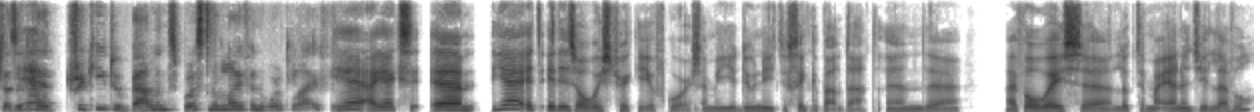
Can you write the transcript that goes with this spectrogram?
does it yeah. get tricky to balance personal life and work life? Yeah, I actually, um, yeah, it it is always tricky. Of course, I mean, you do need to think about that, and uh, I've always uh, looked at my energy level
